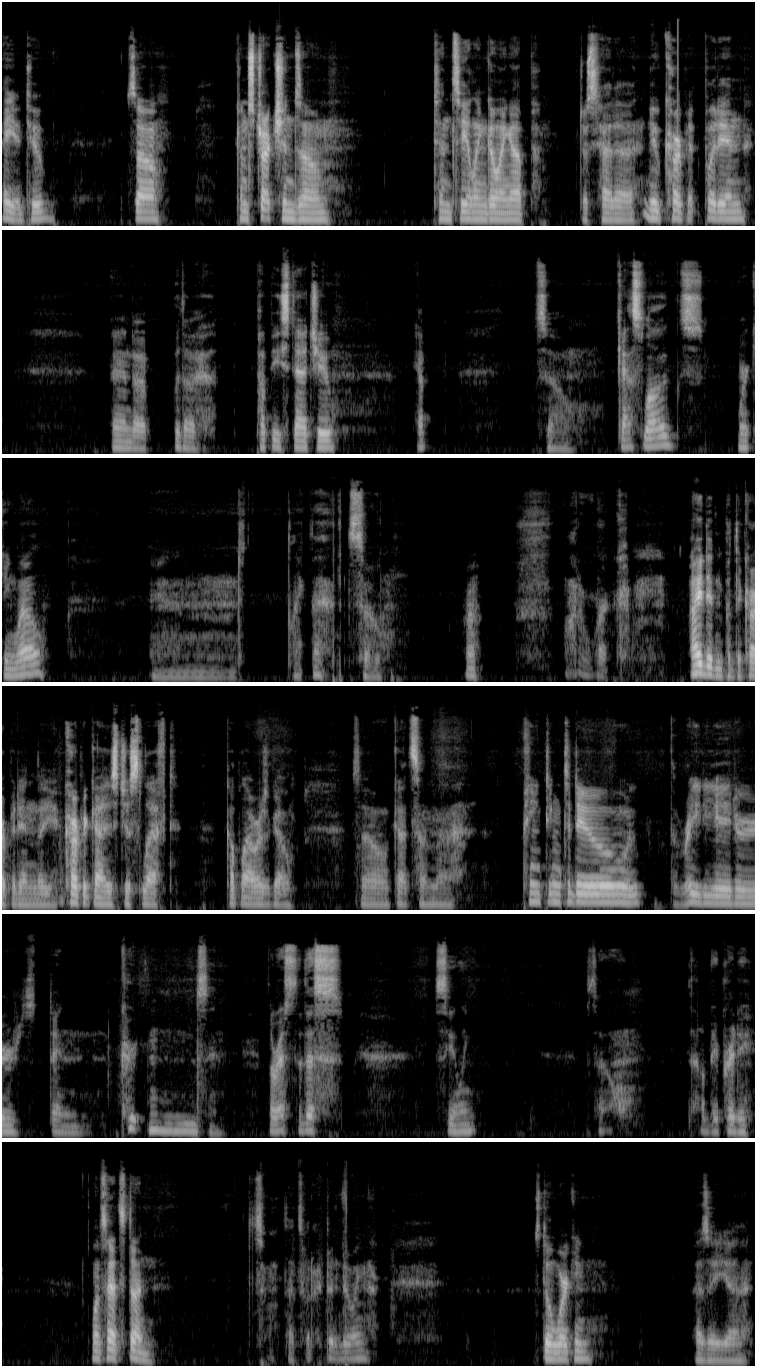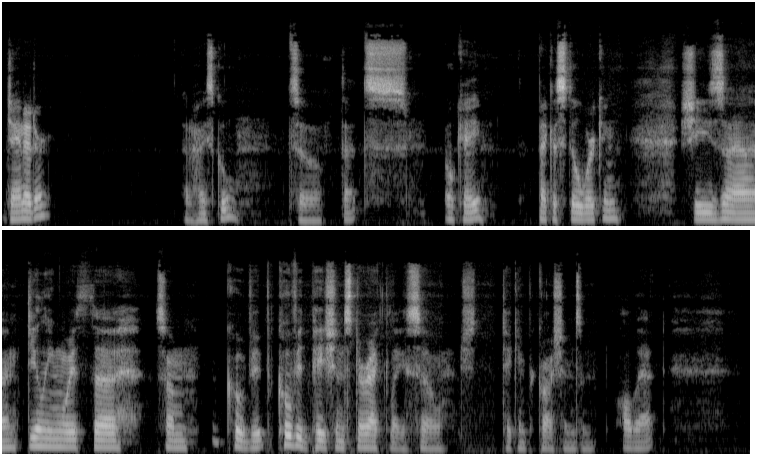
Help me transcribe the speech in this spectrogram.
Hey YouTube. So, construction zone, tin ceiling going up. Just had a new carpet put in, and uh, with a puppy statue. Yep. So, gas logs working well, and like that. So, huh, a lot of work. I didn't put the carpet in. The carpet guys just left a couple hours ago. So got some uh, painting to do, the radiators and curtains and the rest of this ceiling. So that'll be pretty. Once that's done. So that's what I've been doing. Still working as a uh, janitor at high school. So that's okay. Becca's still working. She's uh, dealing with uh, some COVID COVID patients directly, so she's taking precautions and all that.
